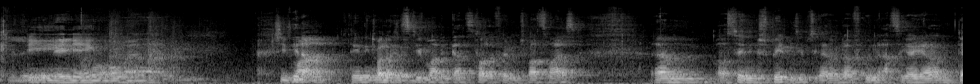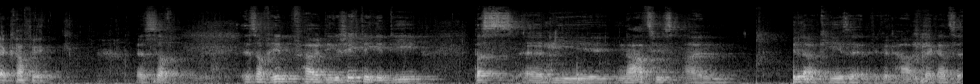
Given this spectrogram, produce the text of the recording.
Cleaning Moment. Steve Genau, Martin. den Toller Film. Steve Martin, ganz toller Film, schwarz-weiß. Ähm, aus den späten 70er oder frühen 80er Jahren. Der Kaffee. Es ist auf, ist auf jeden Fall die Geschichte die, dass äh, die Nazis einen Killerkäse entwickelt haben, der ganze,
